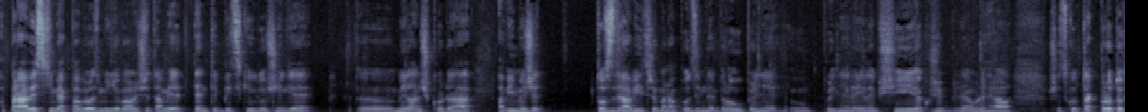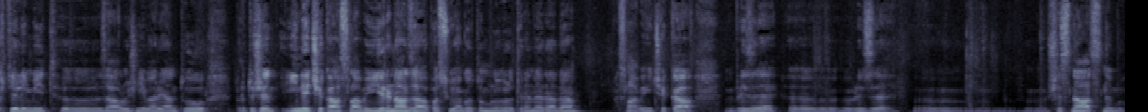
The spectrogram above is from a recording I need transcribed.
a právě s tím, jak Pavel zmiňoval, že tam je ten typický útočník je e, Milan Škoda a víme, že to zdraví třeba na podzim nebylo úplně, úplně nejlepší, jakože neodehrál všechno, tak proto chtěli mít e, záložní variantu, protože jí nečeká Slavy 11 zápasů, jak o tom mluvil trenér Rada. Slavy čeká v Lize, e, v Lize e, 16, nebo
